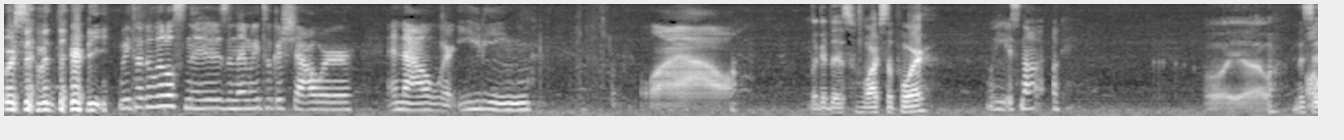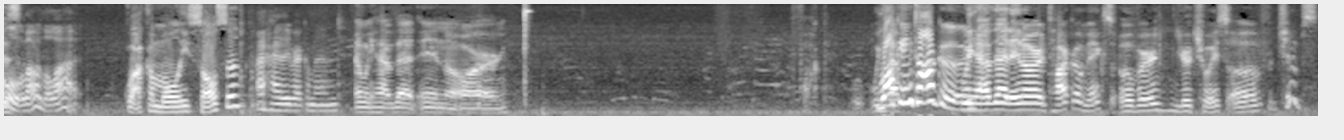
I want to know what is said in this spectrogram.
or 7.30. We took a little snooze and then we took a shower and now we're eating. Wow. Look at this. Watch the pour. Wait, it's not okay. Oh, yeah. This Oh, is Oh, that was a lot. guacamole salsa. I highly recommend. And we have that in our... Fuck. We Walking have, tacos. we have that in our taco mix over your choice of chips.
